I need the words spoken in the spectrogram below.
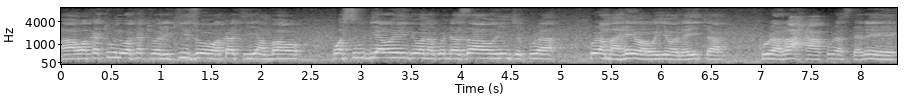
Uh, wakati huu ni wakati wa likizo, wakati ambao Wasuudia wengi wanakwenda zao nje kula kula mahewa wenyewe wanaita kula raha, kula starehe,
